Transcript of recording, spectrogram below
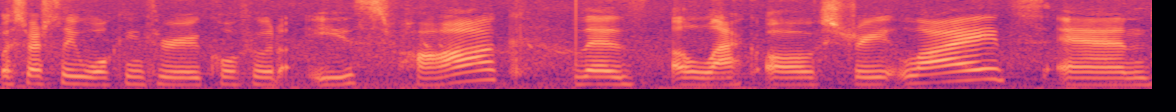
especially walking through Caulfield East Park. There's a lack of street lights and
